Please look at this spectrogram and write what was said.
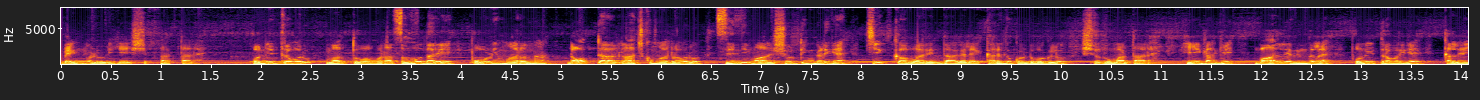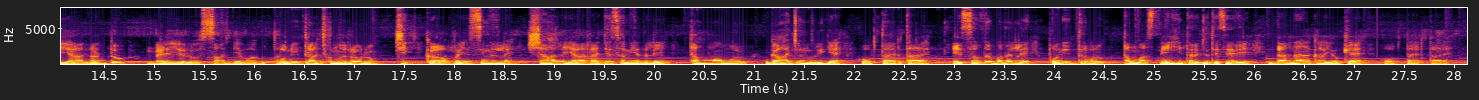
ಬೆಂಗಳೂರಿಗೆ ಶಿಫ್ಟ್ ಆಗ್ತಾರೆ. ಪುನೀತ್ ರವರು ಮತ್ತು ಅವರ ಸಹೋದರಿ ಪೂರ್ಣಿಮಾರನ್ನ ಡಾಕ್ಟರ್ ರಾಜ್ಕುಮಾರ್ ರವರು ಸಿನಿಮಾ ಶೂಟಿಂಗ್ ಗಳಿಗೆ ಚಿಕ್ಕವರಿದ್ದಾಗಲೇ ಕರೆದುಕೊಂಡು ಹೋಗಲು ಶುರು ಮಾಡ್ತಾರೆ. ಹೀಗಾಗಿ ಬಾಲ್ಯದಿಂದಲೇ ಪುನೀತ್ ರವರಿಗೆ ಕಲೆಯ ನಂಟು ಬೆಳೆಯಲು ಸಾಧ್ಯವಾಗುತ್ತದೆ. ಪುನೀತ್ ರಾಜ್ಕುಮಾರ್ ರವರು ಚಿಕ್ಕ ವಯಸ್ಸಿನಲ್ಲೇ ಶಾಲೆಯ ರಜೆ ಸಮಯದಲ್ಲಿ ತಮ್ಮ ಊರು ಗಾಜನೂರಿಗೆ ಹೋಗ್ತಾ ಇರ್ತಾರೆ. ಈ ಸಂದರ್ಭದಲ್ಲಿ ಪುನೀತ್ ರವರು ತಮ್ಮ ಸ್ನೇಹಿತರ ಜೊತೆ ಸೇರಿ ದನ ಕಾಯೋಕೆ ಹೋಗ್ತಾ ಇರ್ತಾರೆ.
